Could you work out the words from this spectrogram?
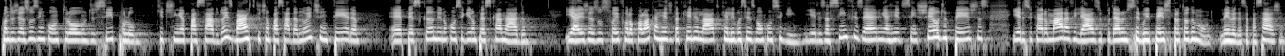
quando Jesus encontrou um discípulo que tinha passado, dois barcos que tinham passado a noite inteira é, pescando e não conseguiram pescar nada. E aí Jesus foi e falou: coloca a rede daquele lado que ali vocês vão conseguir. E eles assim fizeram e a rede se encheu de peixes e eles ficaram maravilhados e puderam distribuir peixes para todo mundo. Lembra dessa passagem?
